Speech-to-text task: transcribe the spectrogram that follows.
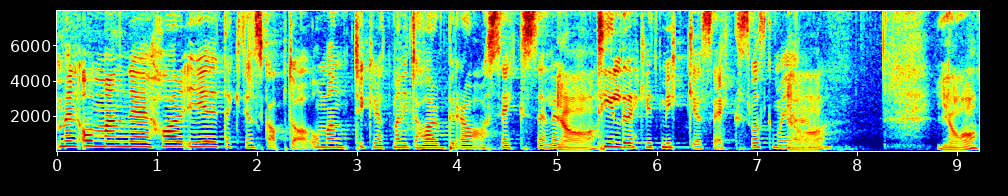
men om man eh, har i ett äktenskap då, och man tycker att man inte har bra sex eller ja. tillräckligt mycket sex, vad ska man göra ja. då? Ja,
